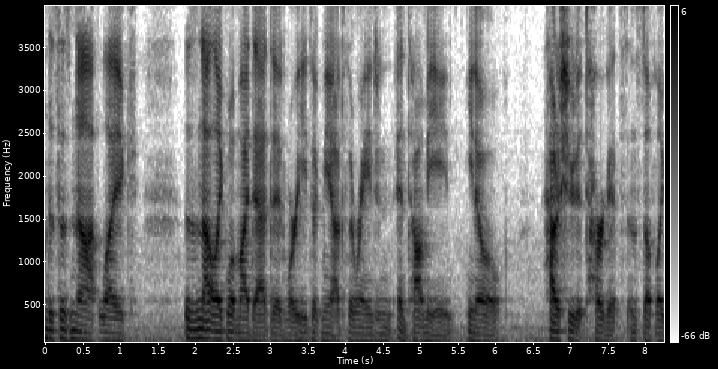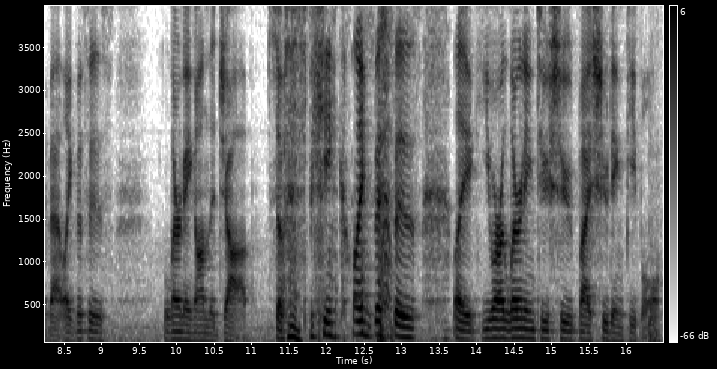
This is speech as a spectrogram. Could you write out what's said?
this is not like this is not like what my dad did, where he took me out to the range and, and taught me, you know, how to shoot at targets and stuff like that. Like this is learning on the job, so to speak. like this is like you are learning to shoot by shooting people,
